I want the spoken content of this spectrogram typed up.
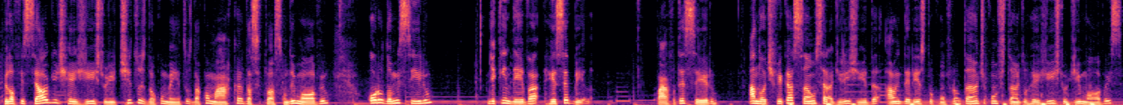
pelo oficial de registro de títulos e documentos da comarca, da situação do imóvel ou do domicílio de quem deva recebê-la. Parágrafo 3 a notificação será dirigida ao endereço do confrontante constante do registro de imóveis,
